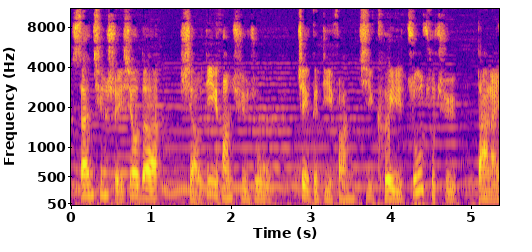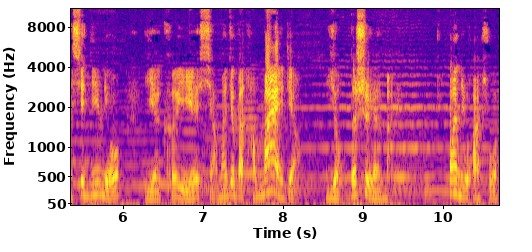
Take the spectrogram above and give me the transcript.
山清水秀的小地方去住，这个地方既可以租出去带来现金流，也可以想卖就把它卖掉，有的是人买。换句话说，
